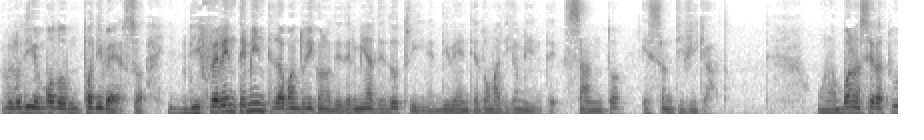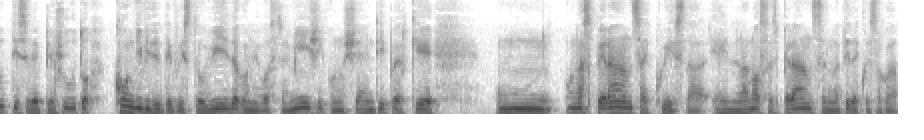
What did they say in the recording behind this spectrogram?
ve lo dico in modo un po' diverso, differentemente da quando dicono determinate dottrine, diventi automaticamente santo e santificato. Una buona sera a tutti, se vi è piaciuto condividete questo video con i vostri amici, conoscenti, perché un, una speranza è questa, e la nostra speranza nella vita è questa qua,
